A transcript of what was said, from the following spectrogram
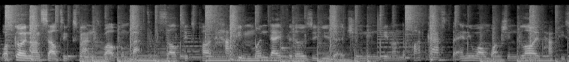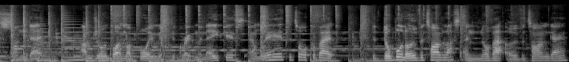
What's going on, Celtics fans? Welcome back to the Celtics Pod. Happy Monday for those of you that are tuning in on the podcast. For anyone watching live, happy Sunday. I'm joined by my boy, Mr. Greg Manakis, and we're here to talk about the double overtime last, another overtime game.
